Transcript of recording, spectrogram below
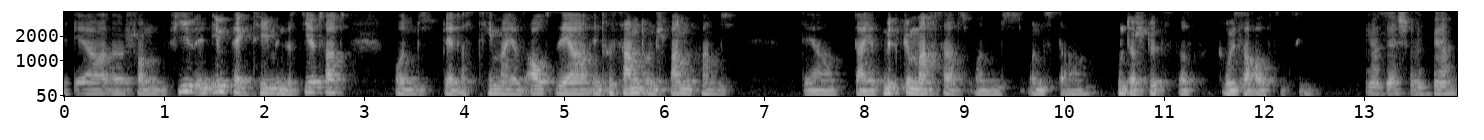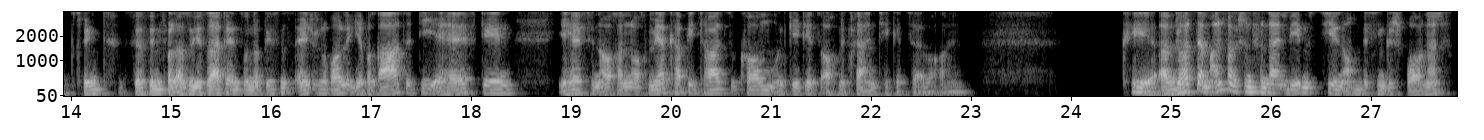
der äh, schon viel in Impact-Themen investiert hat und der das Thema jetzt auch sehr interessant und spannend fand, der da jetzt mitgemacht hat und uns da unterstützt, das größer aufzuziehen. Ja, sehr schön. Ja, klingt sehr sinnvoll. Also ihr seid ja in so einer Business Angel Rolle, ihr beratet die, ihr helft denen, ihr helft denen auch an noch mehr Kapital zu kommen und geht jetzt auch mit kleinen Tickets selber rein. Okay, ähm, du hast ja am Anfang schon von deinen Lebenszielen auch ein bisschen gesprochen, dass,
